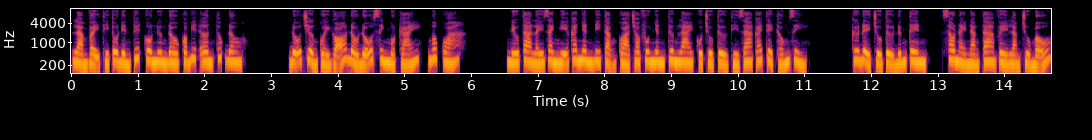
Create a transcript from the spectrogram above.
Làm vậy thì Tô Điền Tuyết cô nương đâu có biết ơn thúc đâu. Đỗ trường quầy gõ đầu Đỗ Sinh một cái, ngốc quá. Nếu ta lấy danh nghĩa cá nhân đi tặng quà cho phu nhân tương lai của chủ tử thì ra cái thể thống gì? Cứ để chủ tử đứng tên, sau này nàng ta về làm chủ mẫu,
